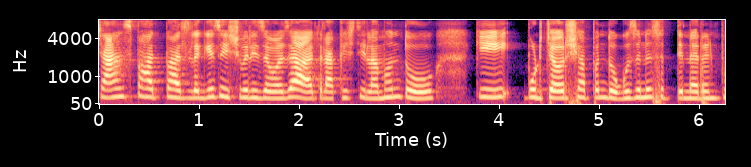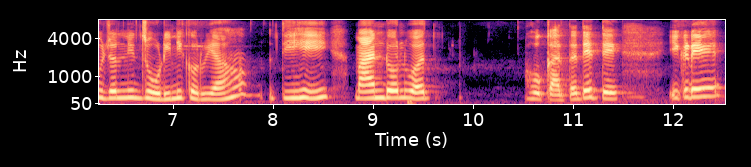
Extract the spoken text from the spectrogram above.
चान्स पाहत पाहत लगेच ईश्वरीजवळ जात. राकेश तिला म्हणतो की पुढच्या वर्षी आपण दोघंजणं सत्यनारायण पूजननी जोडीनी करूया हं. तीही मान डोलवत होकार तर देते. इकडे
